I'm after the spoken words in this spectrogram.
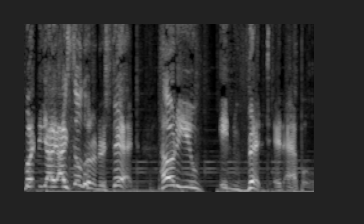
But I, I still don't understand. How do you invent an apple?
